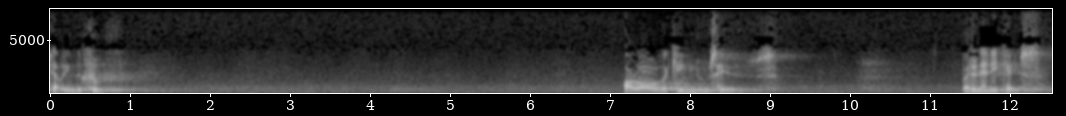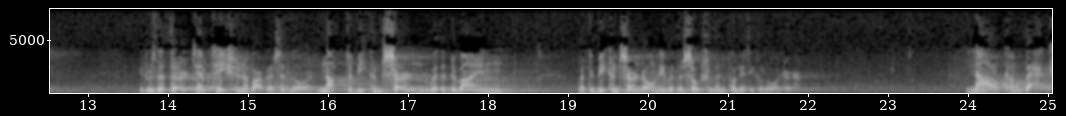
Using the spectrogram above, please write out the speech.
telling the truth? Are all the kingdoms his? But in any case, it was the third temptation of our blessed Lord, not to be concerned with the divine, but to be concerned only with the social and political order. Now come back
